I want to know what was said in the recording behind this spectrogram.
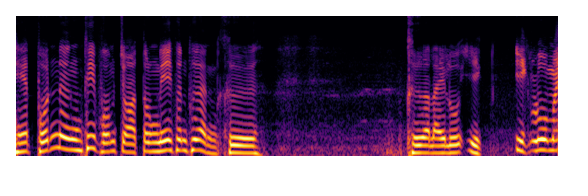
เหตุผลหนึ่งที่ผมจอดตรงนี้เพื่อนๆ คือ คืออะไรรู้อีกอีกรู้ไหม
